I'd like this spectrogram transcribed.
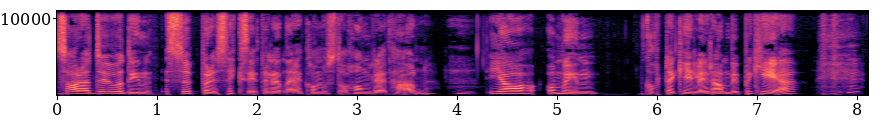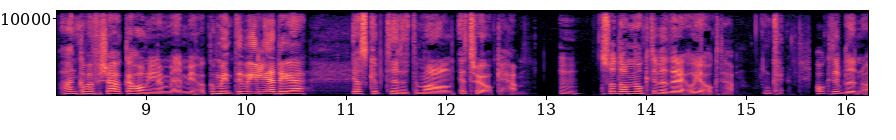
Sara du och din supersexy italienare kommer stå och hångla i ett hörn. Jag och min korta kille i randig piké. Han kommer försöka hångla med mig men jag kommer inte vilja det. Jag ska upp tidigt imorgon, jag tror jag åker hem. Mm. Så de åkte vidare och jag åkte hem. Okej. Och det blir nog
